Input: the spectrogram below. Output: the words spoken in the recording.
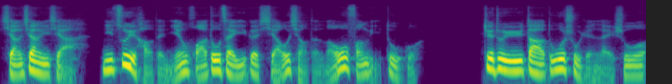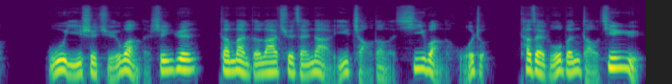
想象一下，你最好的年华都在一个小小的牢房里度过，这对于大多数人来说，无疑是绝望的深渊。但曼德拉却在那里找到了希望的火种。他在罗本岛监狱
